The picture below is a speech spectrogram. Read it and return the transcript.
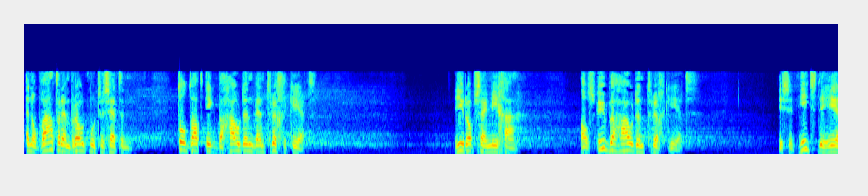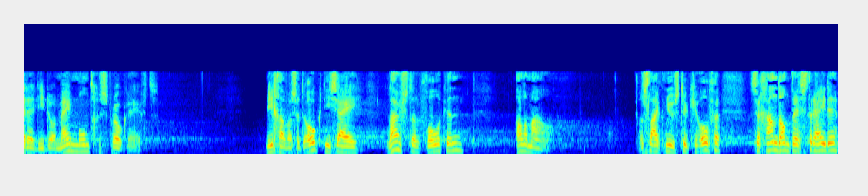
en op water en brood moeten zetten, totdat ik behouden ben teruggekeerd. Hierop zei Micha, als u behouden terugkeert, is het niet de Heere die door mijn mond gesproken heeft. Micha was het ook die zei, luister volken, allemaal. Dan sla ik nu een stukje over. Ze gaan dan ter strijde.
